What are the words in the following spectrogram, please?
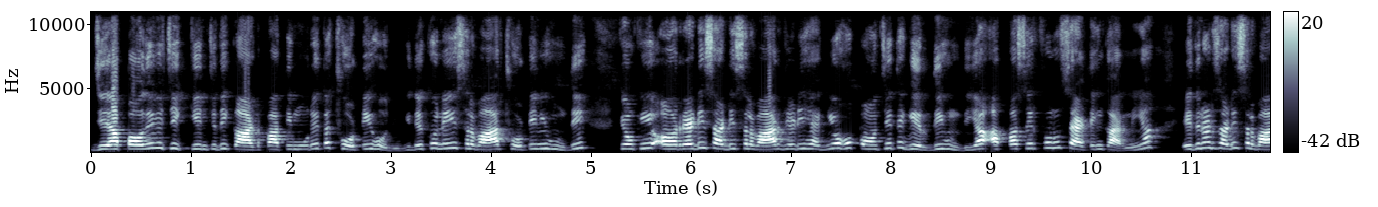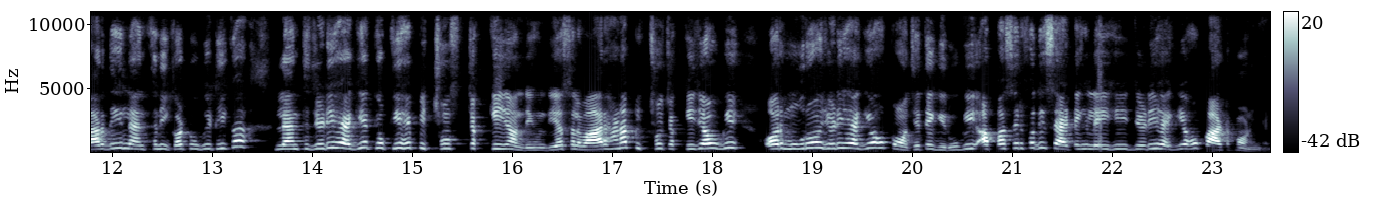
ਜੇ ਆਪਾਂ ਉਹਦੇ ਵਿੱਚ 1 ਇੰਚ ਦੀ ਕਾਟ ਪਾਤੀ ਮੂਰੇ ਤਾਂ ਛੋਟੀ ਹੋ ਜੂਗੀ। ਦੇਖੋ, ਨਹੀਂ, ਸਲਵਾਰ ਛੋਟੀ ਨਹੀਂ ਹੁੰਦੀ, ਕਿਉਂਕਿ ਆਲਰੇਡੀ ਸਾਡੀ ਸਲਵਾਰ ਜਿਹੜੀ ਹੈਗੀ, ਉਹ ਪੌਂਚੇ ਤੇ ਗਿਰਦੀ ਹੁੰਦੀ ਆ। ਆਪਾਂ ਸਿਰਫ ਉਹਨੂੰ ਸੈਟਿੰਗ ਕਰਨੀ ਆ ਇਹਦੇ ਨਾਲ ਸਾਡੀ ਸਲਵਾਰ ਦੀ ਲੈਂਥ ਨਹੀਂ ਘਟੂਗੀ, ਠੀਕ ਆ? ਲੈਂਥ ਜਿਹੜੀ ਹੈਗੀ ਆ, ਕਿਉਂਕਿ ਇਹ ਪਿੱਛੋਂ ਚੱਕੀ ਜਾਂਦੀ ਹੁੰਦੀ ਆ। ਸਲਵਾਰ ਹਨਾ, ਪਿੱਛੋਂ ਚੱਕੀ ਜਾਊਗੀ ਔਰ ਮੂਰੋ ਜਿਹੜੀ ਹੈਗੀ ਆ, ਉਹ ਪਹੁੰਚੇ ਤੇ ਗਿਰੂਗੀ। ਆਪਾਂ ਸਿਰਫ ਉਹਦੀ ਸੈਟਿੰਗ ਲਈ ਹੀ ਜਿਹੜੀ ਹੈਗੀ ਆ, ਉਹ ਕਾਟ ਪਾਉਣੀ ਹੈ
